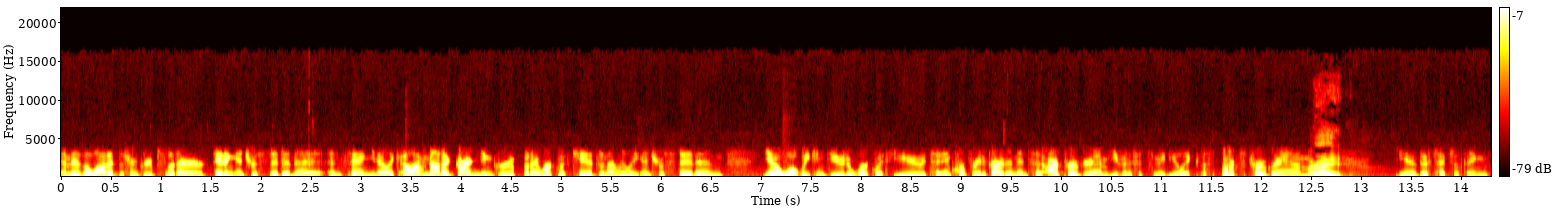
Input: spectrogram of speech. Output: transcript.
and there's a lot of different groups that are getting interested in it and saying, you know, like, oh, I'm not a gardening group, but I work with kids, and I'm really interested in, you know, what we can do to work with you to incorporate a garden into our program, even if it's maybe like a sports program or Right. you know those types of things.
